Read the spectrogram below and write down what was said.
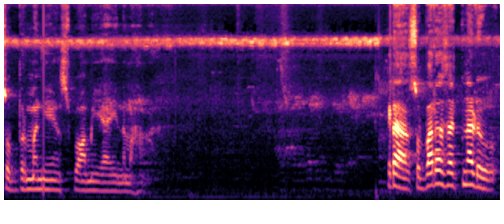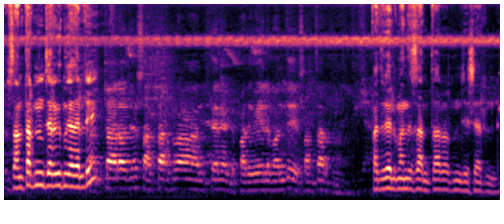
సుబ్రహ్మణ్య స్వామి అయి నమ. ఇక్కడ సుబ్బారావు సత్యనాడు సంతర్పణ జరిగింది కదండి? సంతర్పణ అంతేనండి. పదివేల మంది సంతర్పణ పదివేల మంది సంతర్పణ చేశారండి.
